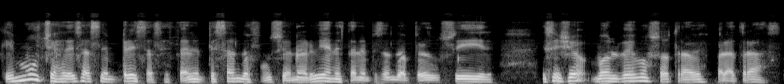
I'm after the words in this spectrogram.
que muchas de esas empresas están empezando a funcionar bien, están empezando a producir, qué yo, volvemos otra vez para atrás.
